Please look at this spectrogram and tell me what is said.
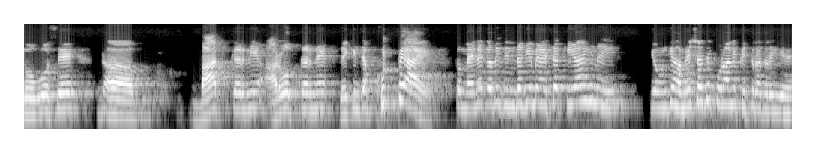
लोगों से अ, बात करनी आरोप करने लेकिन जब खुद पे आए तो मैंने कभी ज़िंदगी में ऐसा किया ही नहीं। ये उनकी हमेशा से पुरानी फितरत रही है।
